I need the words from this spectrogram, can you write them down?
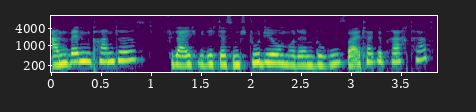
anwenden konntest? Vielleicht, wie dich das im Studium oder im Beruf weitergebracht hat?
